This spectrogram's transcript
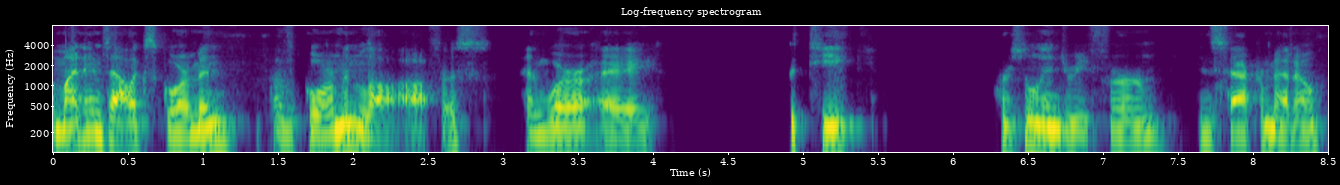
My name's Alex Gorman of Gorman Law Office, and we're a boutique personal injury firm in Sacramento.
